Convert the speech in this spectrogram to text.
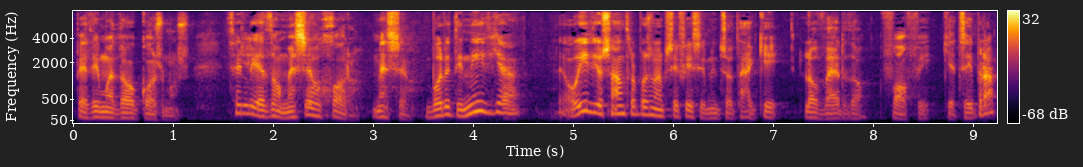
Παιδί μου εδώ ο κόσμος. Θέλει εδώ μεσαίο χώρο. Μεσαίο. Μπορεί την ίδια, ο ίδιος άνθρωπος να ψηφίσει Μητσοτάκη, Λοβέρδο, Φόφη και Τσίπρα.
